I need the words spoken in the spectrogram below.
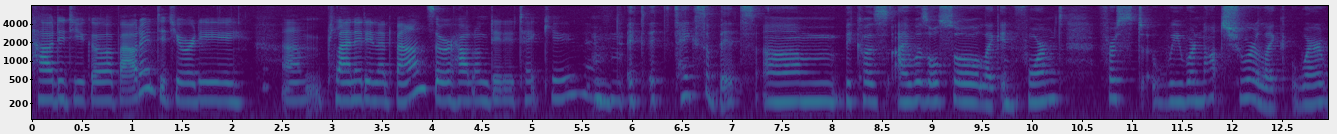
How did you go about it? Did you already um, plan it in advance, or how long did it take you? Mm-hmm. It it takes a bit um, because I was also like informed. First, we were not sure like where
